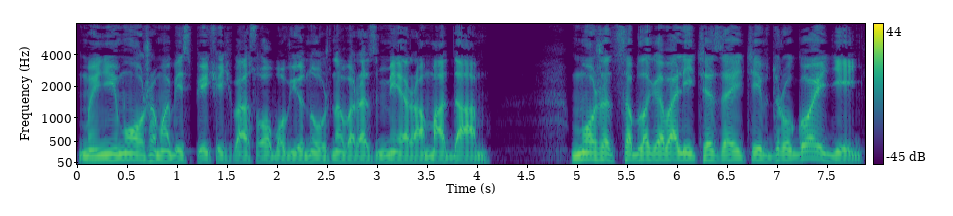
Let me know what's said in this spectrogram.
мы не можем обеспечить вас обувью нужного размера, мадам», может, соблаговолите зайти в другой день?»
